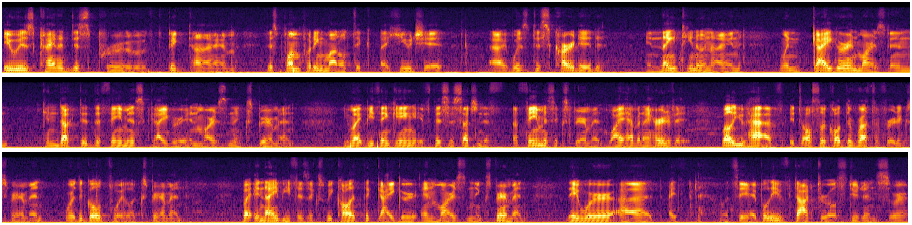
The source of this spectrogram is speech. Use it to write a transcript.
it was kind of disproved big time. This plum pudding model took a huge hit. Uh, it was discarded in 1909 when Geiger and Marsden conducted the famous Geiger and Marsden experiment. You might be thinking, if this is such an, a famous experiment, why haven't I heard of it? Well, you have. It's also called the Rutherford experiment, or the Goldfoil experiment. But in IB physics, we call it the Geiger and Marsden experiment. They were, uh, I, let's see, I believe doctoral students, or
